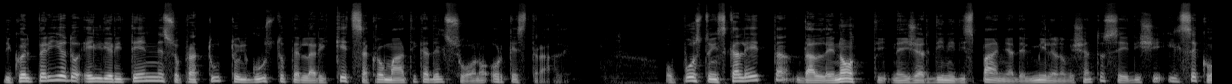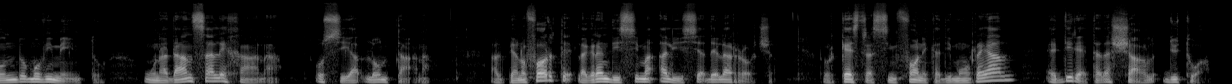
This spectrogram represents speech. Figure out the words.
Di quel periodo egli ritenne soprattutto il gusto per la ricchezza cromatica del suono orchestrale. Opposto in scaletta, dalle notti nei giardini di Spagna del 1916, il secondo movimento, una danza lejana, ossia lontana. Al pianoforte la grandissima Alicia della Rocha. L'Orchestra Sinfonica di Montréal è diretta da Charles Dutoit.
